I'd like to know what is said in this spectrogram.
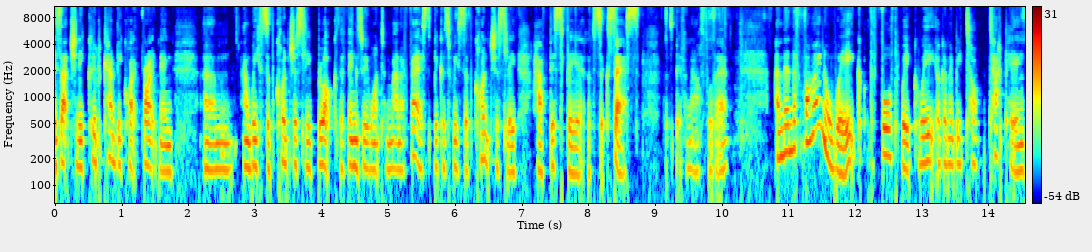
is actually could can be quite frightening, um, and we subconsciously block the things we want to manifest because we subconsciously have this fear of success. That's a bit of a mouthful there. And then the final week, the fourth week, we are going to be top, tapping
